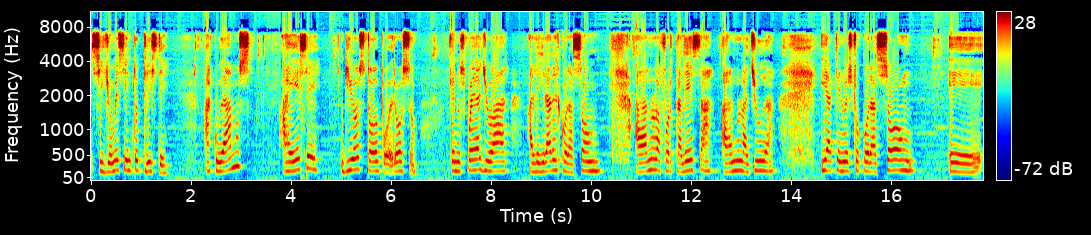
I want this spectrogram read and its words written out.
si yo me siento triste, acudamos a ese Dios Todopoderoso que nos puede ayudar a alegrar el corazón, a darnos la fortaleza, a darnos la ayuda y a que nuestro corazón eh,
